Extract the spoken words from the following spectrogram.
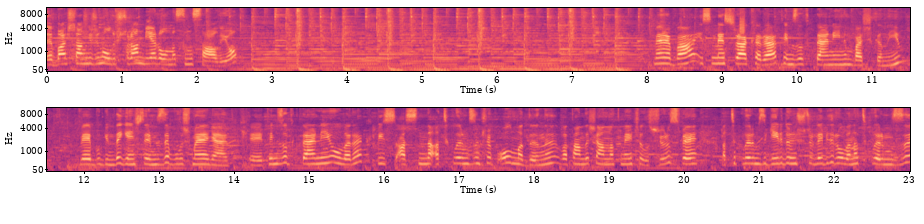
e, başlangıcını oluşturan bir yer olmasını sağlıyor. Merhaba, ismim Esra Kara, Temiz Atık Derneği'nin başkanıyım ve bugün de gençlerimizle buluşmaya geldik. E, Temiz Atık Derneği olarak biz aslında atıklarımızın çöp olmadığını vatandaşa anlatmaya çalışıyoruz ve atıklarımızı geri dönüştürülebilir olan atıklarımızı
